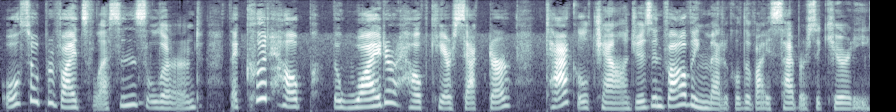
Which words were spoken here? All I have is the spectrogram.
also provides lessons learned that could help the wider healthcare sector tackle challenges involving medical device cybersecurity.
